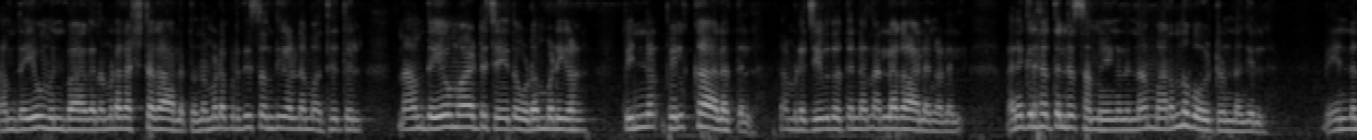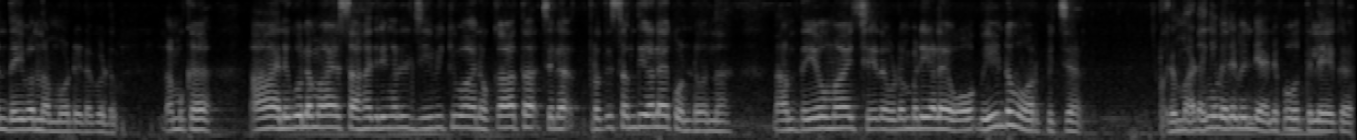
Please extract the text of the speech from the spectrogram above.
നാം ദൈവം മുൻപാകെ നമ്മുടെ കഷ്ടകാലത്ത് നമ്മുടെ പ്രതിസന്ധികളുടെ മധ്യത്തിൽ നാം ദൈവമായിട്ട് ചെയ്ത ഉടമ്പടികൾ പിന്നെ പിൽക്കാലത്തിൽ നമ്മുടെ ജീവിതത്തിന്റെ നല്ല കാലങ്ങളിൽ അനുഗ്രഹത്തിന്റെ സമയങ്ങളിൽ നാം മറന്നു പോയിട്ടുണ്ടെങ്കിൽ വീണ്ടും ദൈവം നമ്മോട് ഇടപെടും. നമുക്ക് ആ അനുകൂലമായ സാഹചര്യങ്ങളിൽ ജീവിക്കുവാനൊക്കാത്ത ചില പ്രതിസന്ധികളെ കൊണ്ടുവന്ന് നാം ദൈവവുമായി ചെയ്ത ഉടമ്പടികളെ വീണ്ടും ഓർപ്പിച്ച് ഒരു മടങ്ങി വരവിന്റെ അനുഭവത്തിലേക്ക്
